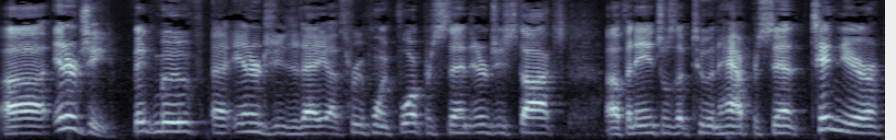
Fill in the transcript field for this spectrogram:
Uh, energy, big move. Uh, energy today up 3.4%. Energy stocks, uh, financials up 2.5%. 10 year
